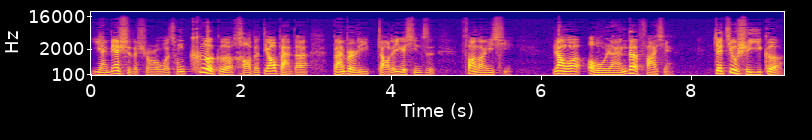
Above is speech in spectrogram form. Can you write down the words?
演变史的时候，我从各个好的雕版的版本里找了一个新字放到一起，让我偶然的发现，这就是一个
